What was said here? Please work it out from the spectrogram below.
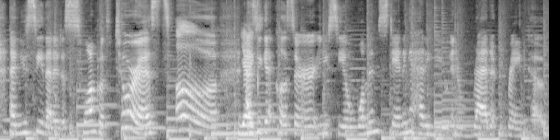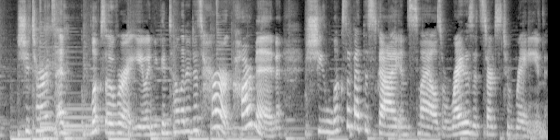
and you see that it is swamped with tourists. Oh, yeah, as you get closer, you see a woman standing ahead of you in a red raincoat. She turns and looks over at you, and you can tell that it is her, Carmen. She looks up at the sky and smiles right as it starts to rain.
